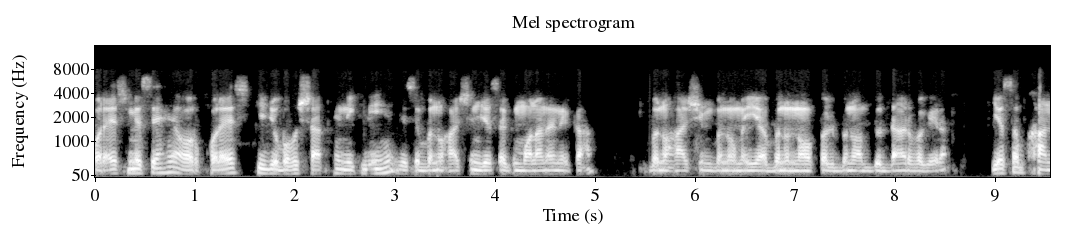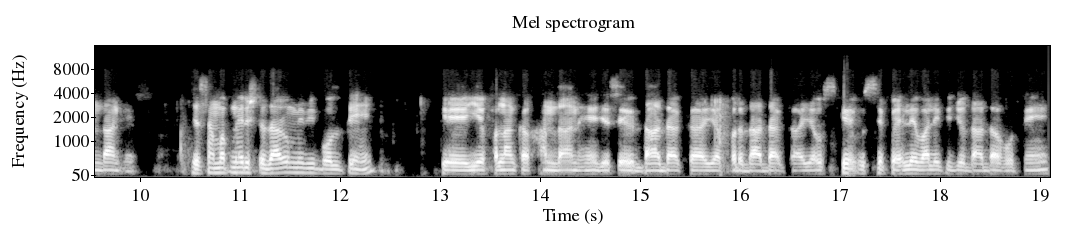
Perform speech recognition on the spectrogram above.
कुरैश में से हैं और कुरैश की जो बहुत शाखें निकली हैं, जैसे बनो हाशिम, जैसा कि मौलाना ने कहा, बनो हाशिम, बनो मैया, बनो नौफल, बनो अब्दुल्दार वगैरह, ये सब खानदान है। जैसे हम अपने रिश्तेदारों में भी बोलते हैं कि ये फलां का खानदान है, जैसे दादा का या परदादा का, या उसके, उससे पहले वाले के जो दादा होते हैं,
